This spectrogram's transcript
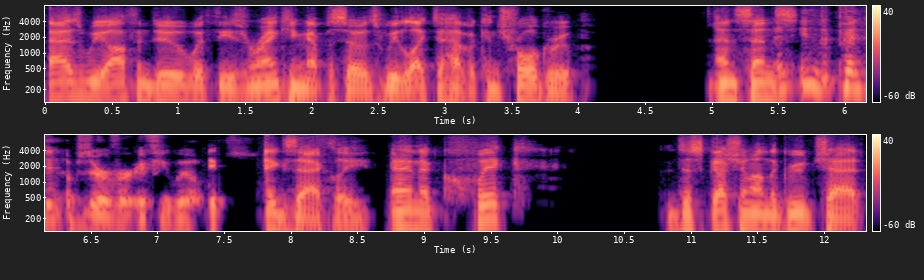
as we often do with these ranking episodes, we like to have a control group. And since An independent observer, if you will. exactly, and a quick discussion on the group chat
